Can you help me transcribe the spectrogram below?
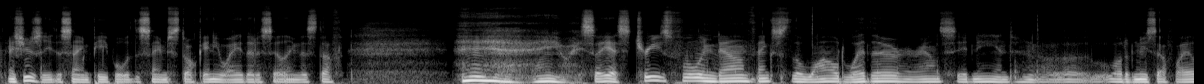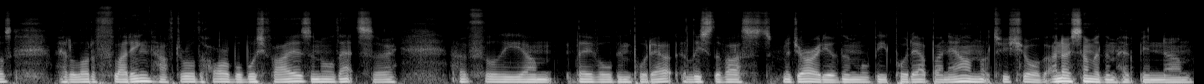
And it's usually the same people with the same stock anyway that are selling this stuff. anyway, so yes, trees falling down thanks to the wild weather around Sydney and uh, a lot of New South Wales. We had a lot of flooding after all the horrible bushfires and all that, so hopefully um, they've all been put out. At least the vast majority of them will be put out by now. I'm not too sure, but I know some of them have been um,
